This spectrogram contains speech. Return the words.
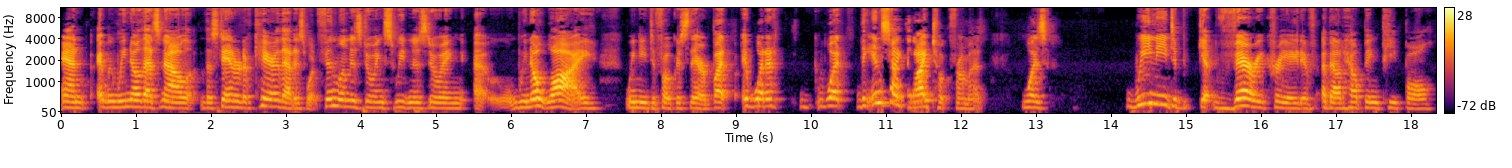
And I mean, we know that's now the standard of care. That is what Finland is doing, Sweden is doing. Uh, we know why we need to focus there. But it, what it, what the insight that I took from it was we need to get very creative about helping people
